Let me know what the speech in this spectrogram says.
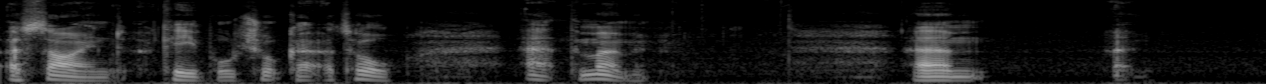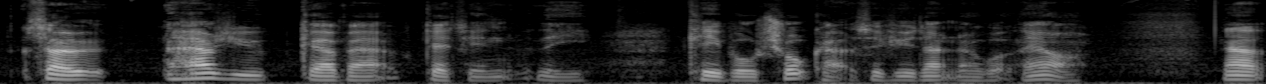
assigned a keyboard shortcut at all at the moment. Um, so, how do you go about getting the keyboard shortcuts if you don't know what they are? Now,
